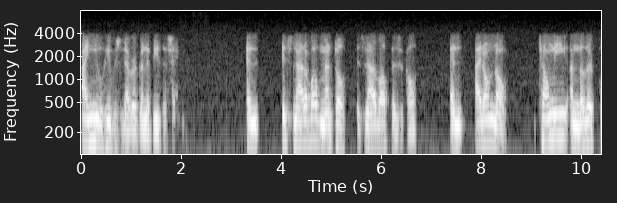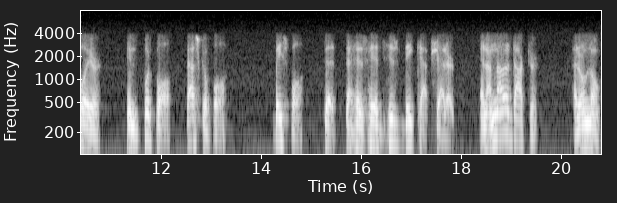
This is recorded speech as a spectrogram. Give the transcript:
I knew he was never going to be the same. And it's not about mental. It's not about physical. And I don't know. Tell me another player in football, basketball, baseball that that has had his kneecap shattered. And I'm not a doctor. I don't know.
